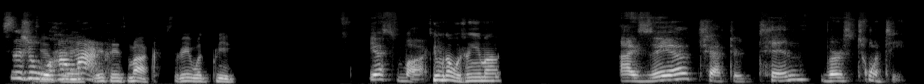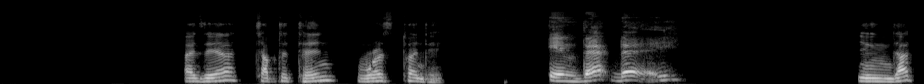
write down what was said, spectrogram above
四十五号 Mark。 This is Mark. Three word please. Yes, Mark. 听不到我声音吗？ Isaiah chapter 10, verse 20. Isaiah chapter 10, verse 20. In that day, In that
